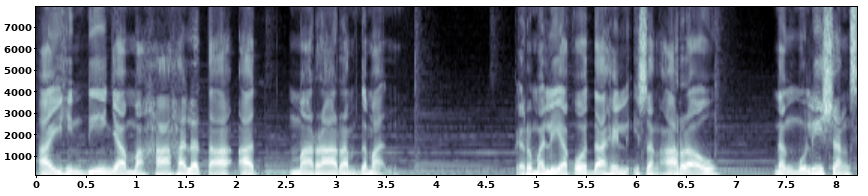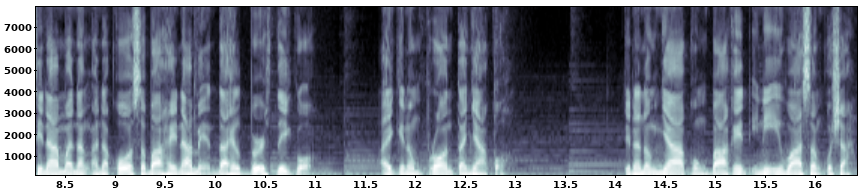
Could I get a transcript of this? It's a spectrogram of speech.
ay hindi niya mahahalata at mararamdaman. Pero mali ako dahil isang araw nang muli siyang sinama ng anak ko sa bahay namin dahil birthday ko ay kinumpronta niya ako. Tinanong niya kung bakit iniiwasan ko siya.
